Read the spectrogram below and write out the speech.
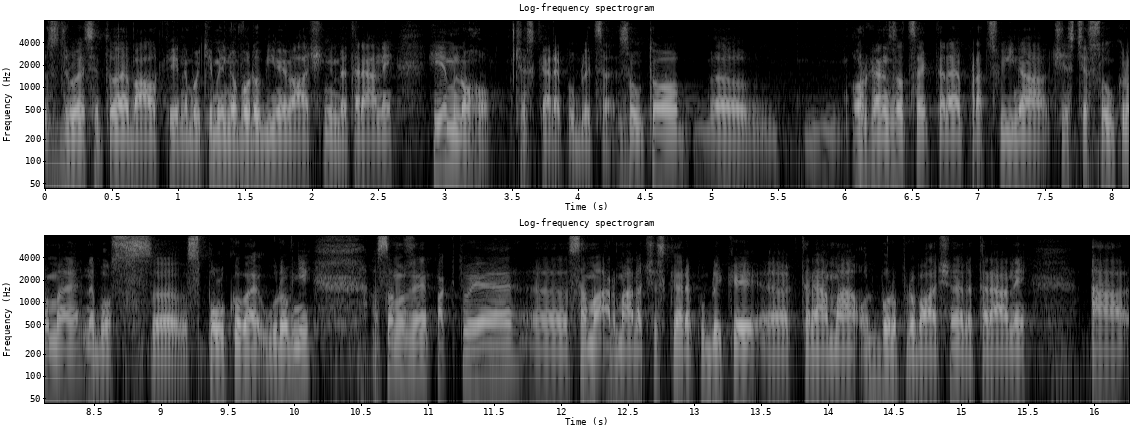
z druhé světové války nebo těmi novodobými válečnými veterány, je mnoho v České republice. Jsou to organizace, které pracují na čistě soukromé nebo spolkové úrovni. A samozřejmě pak to je sama armáda České republiky, která má odbor pro válečné veterány a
